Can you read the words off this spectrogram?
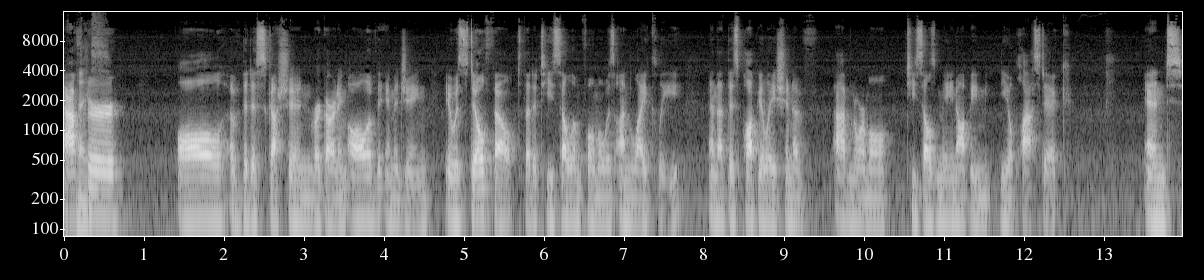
after nice. All of the discussion regarding all of the imaging, it was still felt that a T cell lymphoma was unlikely and that this population of abnormal T cells may not be neoplastic. And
